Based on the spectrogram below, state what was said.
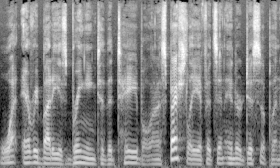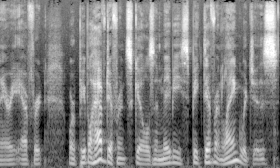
what everybody is bringing to the table, and especially if it's an interdisciplinary effort where people have different skills and maybe speak different languages.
